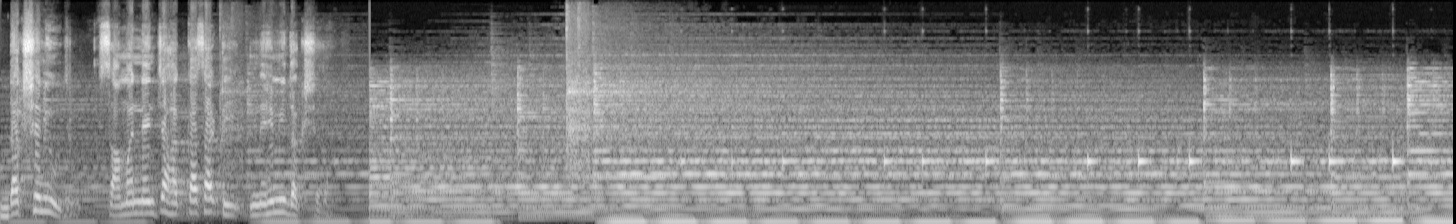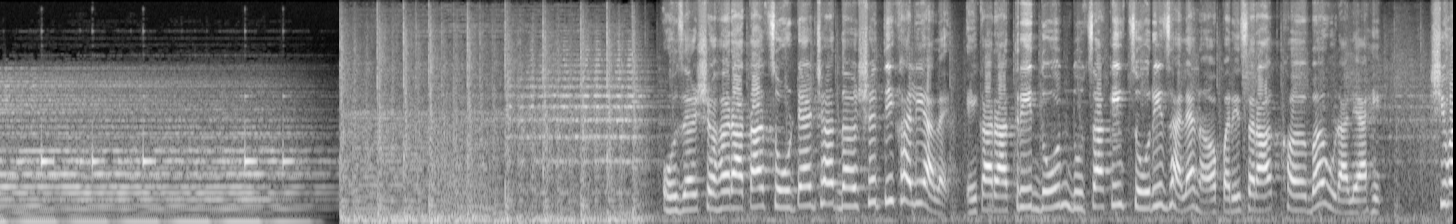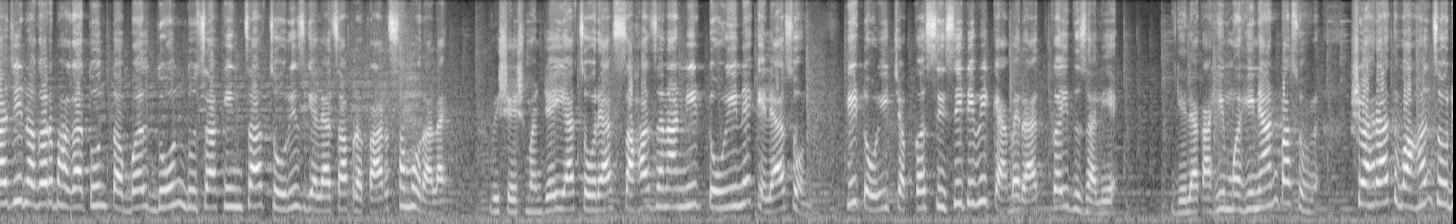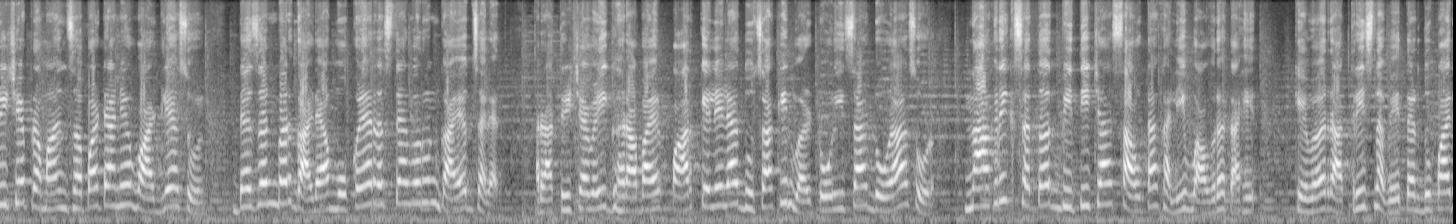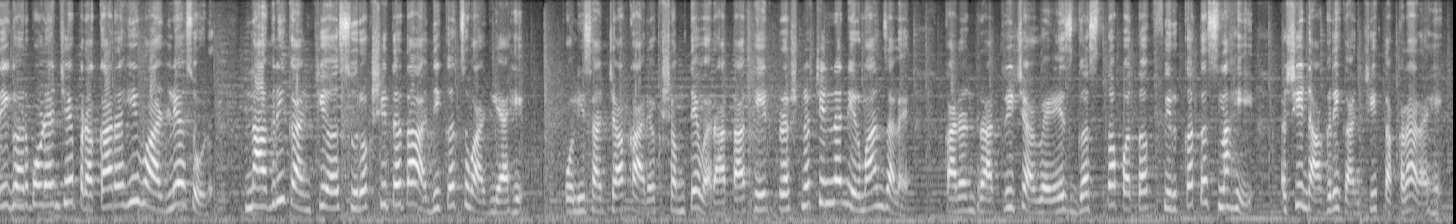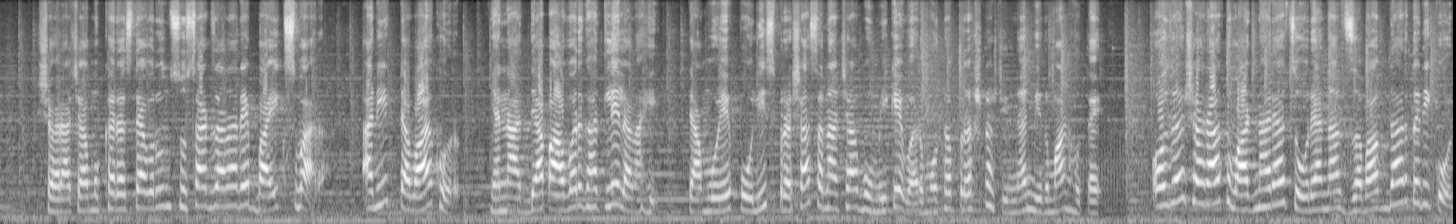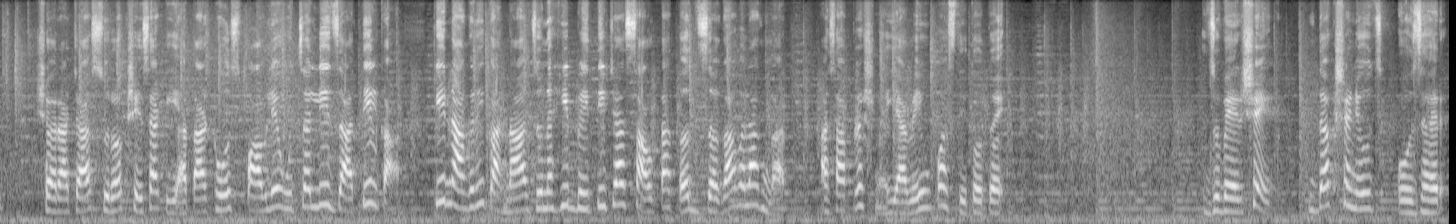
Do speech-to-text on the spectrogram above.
दक्ष news सामान्यांच्या हक्कासाठी नेहमी दक्ष. ओझर शहर आता चोरट्यांच्या दहशतीखाली आलाय. एका रात्री दोन दुचाकी चोरी झाल्यानं परिसरात खळबळ उडाली आहे. शिवाजीनगर भागातून तब्बल दोन दुचाकींचा चोरीस गेल्याचा प्रकार समोर आलाय. विशेष म्हणजे या चोऱ्या सहा जणांनी टोळीने केल्या असून ही टोळी चक्क सीसीटीव्ही कॅमेऱ्यात कैद झाली आहे. गेल्या काही महिन्यांपासून शहरात वाहन चोरीचे प्रमाण झपाट्याने वाढले असून डझनभर गाड्या मोकळ्या रस्त्यांवरून गायब झाल्यात. रात्रीच्या वेळी घराबाहेर पार्क केलेल्या दुचाकींवर टोळीचा डोळा असून नागरिक सतत भीतीच्या सावटाखाली वावरत आहेत. केवळ रात्रीच नव्हे तर दुपारी घरफोड्यांचे प्रकारही वाढले असून नागरिकांची असुरक्षितता अधिकच वाढली आहे. पोलिसांच्या कार्यक्षमतेवर आता थेट प्रश्नचिन्ह निर्माण झालंय कारण रात्रीच्या वेळेस गस्त पथक फिरकतच नाही अशी नागरिकांची तक्रार आहे. शहराच्या मुख्य रस्त्यावरून सुसाट जाणारे बाईक स्वार आणि टवाळखोर यांना अद्याप आवर घातलेला नाही. त्यामुळे पोलीस प्रशासनाच्या भूमिकेवर मोठं प्रश्नचिन्ह निर्माण होत आहे ओझर शहरात वाढणाऱ्या चोऱ्यांना जबाबदार तरी कोण? शहराच्या सुरक्षेसाठी आता ठोस पावले उचलली जातील का? की नागरिकांना अजूनही भीतीच्या सावटातच जगावं लागणार? असा प्रश्न यावेळी उपस्थित होतोय. जुबेर शेख दक्ष न्यूज ओझर.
